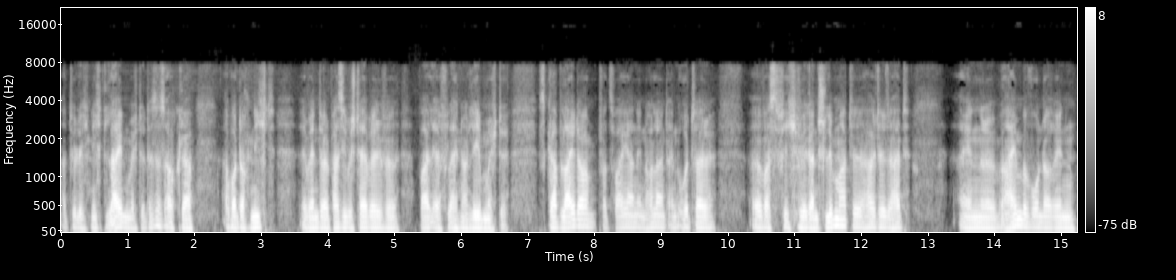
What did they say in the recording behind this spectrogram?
Natürlich nicht leiden möchte, das ist auch klar, aber doch nicht eventuell passive Sterbehilfe, weil er vielleicht noch leben möchte. Es gab leider vor zwei Jahren in Holland ein Urteil, äh, was ich für ganz schlimm hatte, halte. Da hat eine Heimbewohnerin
